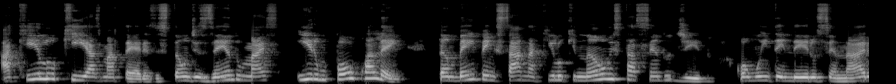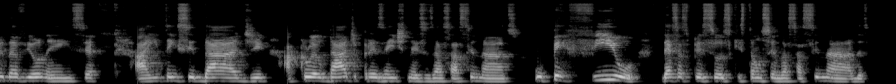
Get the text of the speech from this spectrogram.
aquilo que as matérias estão dizendo, mas ir um pouco além também pensar naquilo que não está sendo dito, como entender o cenário da violência, a intensidade, a crueldade presente nesses assassinatos, o perfil dessas pessoas que estão sendo assassinadas,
